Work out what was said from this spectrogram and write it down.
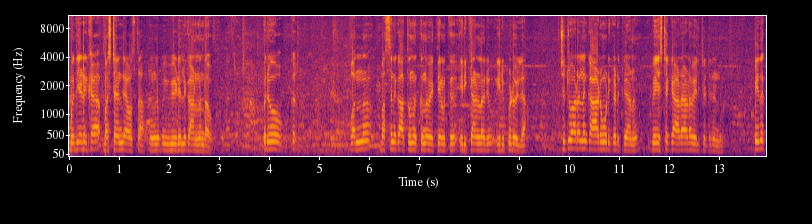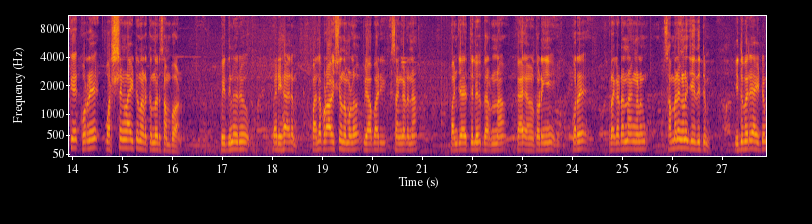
ബദിയടുക്ക ബസ് സ്റ്റാൻഡിൻ്റെ അവസ്ഥ നിങ്ങളിപ്പോൾ ഈ വീഡിയോയിൽ കാണുന്നുണ്ടാവും ഒരു ക- വന്ന് ബസ്സിന് കാത്തു നിൽക്കുന്ന വ്യക്തികൾക്ക് ഇരിക്കാനുള്ള ഒരു ഇരിപ്പിടമില്ല ചുറ്റുപാടെല്ലാം കാട് മൂടി കിടക്കുകയാണ്. വേസ്റ്റൊക്കെ ആടാടെ വലിച്ചിട്ടിട്ടുണ്ട്. അപ്പോൾ ഇതൊക്കെ കുറേ വർഷങ്ങളായിട്ട് നടക്കുന്ന ഒരു സംഭവമാണ്. അപ്പോൾ ഇതിനൊരു പരിഹാരം പല പ്രാവശ്യം നമ്മൾ വ്യാപാരി സംഘടന പഞ്ചായത്തിൽ ധർണ തുടങ്ങി കുറേ പ്രകടനങ്ങളും സമരങ്ങളും ചെയ്തിട്ടും ഇതുവരെ ആയിട്ടും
